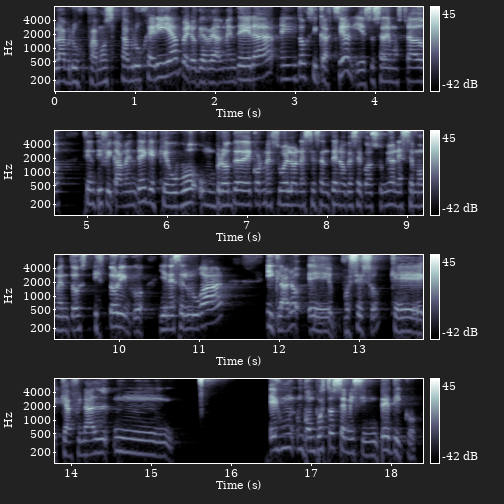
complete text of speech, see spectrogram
la famosa brujería, pero que realmente era una intoxicación. Y eso se ha demostrado científicamente, que es que hubo un brote de cornezuelo en ese centeno que se consumió en ese momento histórico y en ese lugar y claro, eh, pues eso, que, al final mm, es un, compuesto semisintético,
